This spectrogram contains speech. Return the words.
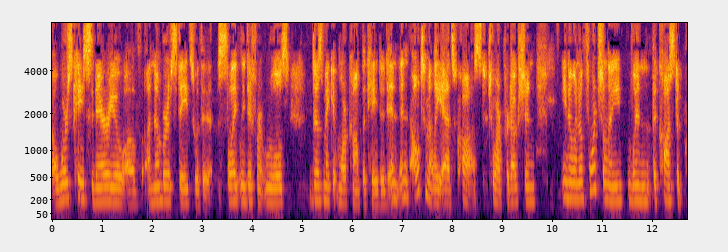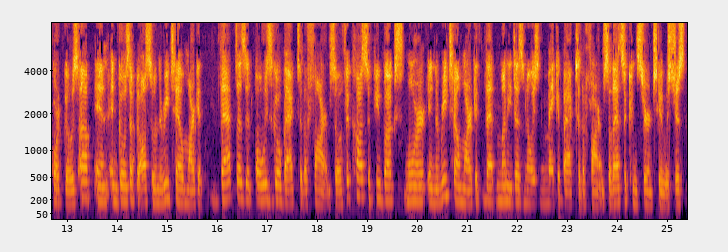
a worst case scenario of a number of states with slightly different rules does make it more complicated and, and ultimately adds cost to our production you know, and unfortunately, when the cost of pork goes up and, and goes up also in the retail market, that doesn't always go back to the farm. So if it costs a few bucks more in the retail market, that money doesn't always make it back to the farm. So that's a concern too. It's just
